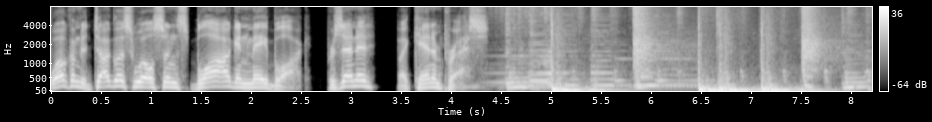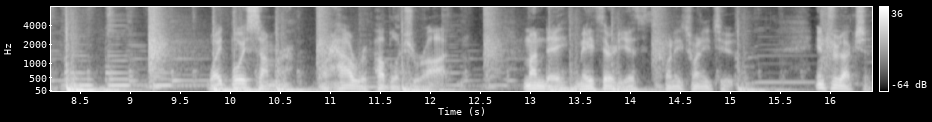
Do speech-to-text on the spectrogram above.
Welcome to Douglas Wilson's Blog and Mablog, presented by Canon Press. White Boy Summer, or How Republics Rot. Monday, May 30th, 2022. Introduction.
